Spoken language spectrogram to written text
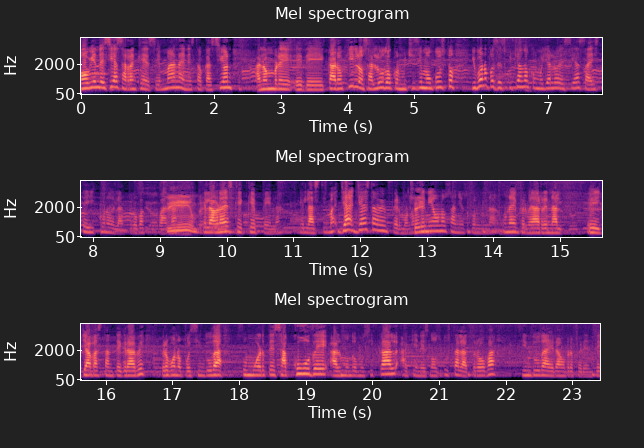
Como bien decías, arranque de semana en esta ocasión. A nombre eh, de Caro Gil, los saludo con muchísimo gusto. Y bueno, pues escuchando, como ya lo decías, a este ícono de la trova cubana. Sí, hombre. Que la verdad es que qué pena, qué lástima. Ya, ya estaba enfermo, ¿no? Tenía unos años con una enfermedad renal eh, ya bastante grave, pero bueno, pues sin duda su muerte sacude al mundo musical, a quienes nos gusta la trova, sin duda era un referente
